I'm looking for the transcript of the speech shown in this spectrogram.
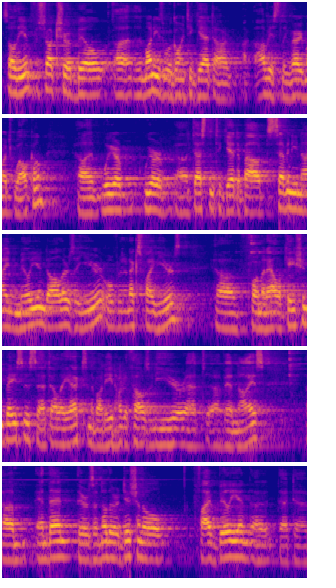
So the infrastructure bill, uh, the monies we're going to get are obviously very much welcome. Uh, we are, we are uh, destined to get about $79 million a year over the next five years uh, from an allocation basis at LAX and about 800,000 a year at uh, Van Nuys. Um, and then there's another additional 5 billion uh, that uh,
